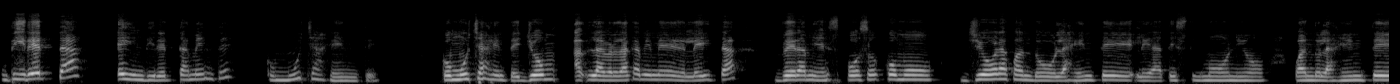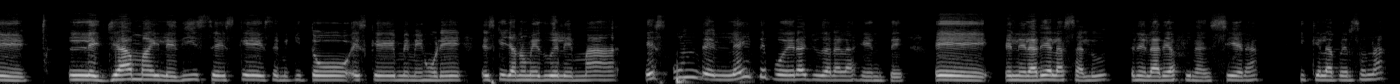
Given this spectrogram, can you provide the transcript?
directa e indirectamente con mucha gente, con mucha gente. Yo, la verdad que a mí me deleita ver a mi esposo como llora cuando la gente le da testimonio, cuando la gente le llama y le dice, es que se me quitó, es que me mejoré, es que ya no me duele más. Es un deleite poder ayudar a la gente eh, en el área de la salud, en el área financiera y que la persona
